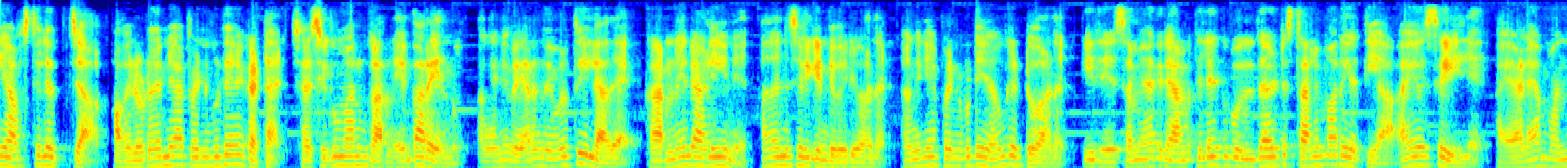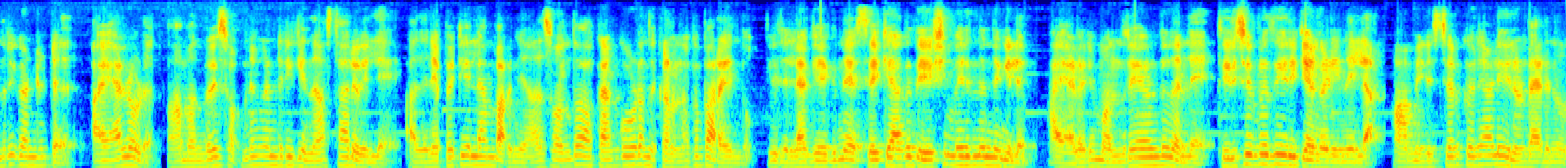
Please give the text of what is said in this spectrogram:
ഈ അവസ്ഥയിലെത്തിച്ച അവനോട് തന്നെ ആ പെൺകുട്ടിയെ കെട്ടാൻ ശശികുമാറും കർണയും പറയുന്നു. അങ്ങനെ വേറെ നിവൃത്തിയില്ലാതെ കർണയുടെ അളിയന് അതനുസരിക്കേണ്ടി വരുവാണ്. അങ്ങനെ ആ പെൺകുട്ടിയെ അവൻ കെട്ടുവാണ്. ഇതേ സമയം ആ ഗ്രാമത്തിലേക്ക് പുതുതായിട്ട് സ്ഥലം മാറിയെത്തിയ അയസയില്ലേ അയാളെ ആ മന്ത്രി കണ്ടിട്ട് അയാളോട് ആ മന്ത്രി സ്വപ്നം കണ്ടിരിക്കുന്ന ആ സ്ഥലമില്ലേ? അതിനെപ്പറ്റി എല്ലാം പറഞ്ഞ് അത് സ്വന്തമാക്കാൻ കൂടെ നിൽക്കണം എന്നൊക്കെ പറയുന്നു. ഇതെല്ലാം കേൾക്കുന്ന എസ് ഐക്ക് ആകെ ദേഷ്യം വരുന്നുണ്ടെങ്കിലും അയാളൊരു മന്ത്രിയായതുകൊണ്ട് തന്നെ തിരിച്ചു പ്രതികരിക്കാൻ കഴിയുന്നില്ല. ആ മിനിസ്റ്റർക്ക് ഒരാളിയിലുണ്ടായിരുന്നു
